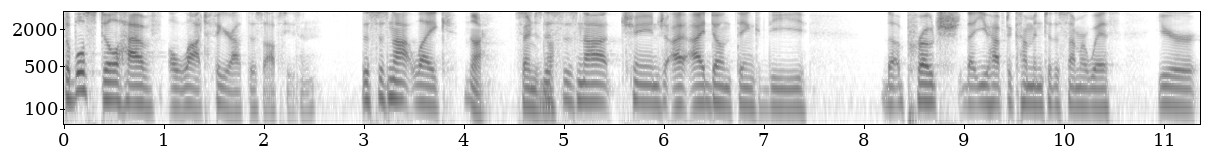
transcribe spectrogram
the Bulls still have a lot to figure out this offseason. This is not like No, this does not change. I, I don't think the the approach that you have to come into the summer with, you're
